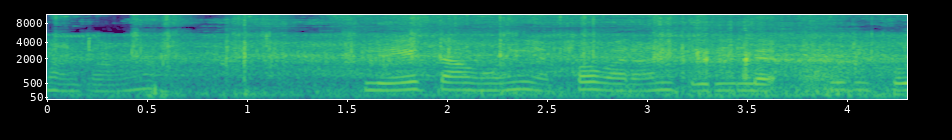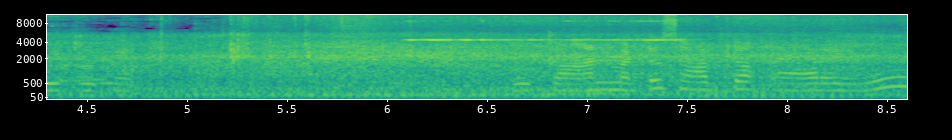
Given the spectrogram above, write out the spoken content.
மாட்டான். லேட் ஆகும் எப்போ வரான்னு தெரியல. கூட்டிகிட்டு போயிட்டுருக்கேன் ஒரு கான் மட்டும் சாப்பிட்டோம். வேற எதுவும்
